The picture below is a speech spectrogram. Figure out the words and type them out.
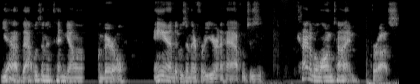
"Yeah, that was in a 10 gallon barrel, and it was in there for a year and a half, which is kind of a long time for us.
